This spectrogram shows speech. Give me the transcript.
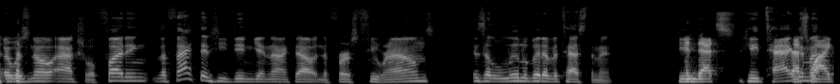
there was no actual fighting. The fact that he didn't get knocked out in the first few rounds is a little bit of a testament. He and that's he tagged that's him. why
